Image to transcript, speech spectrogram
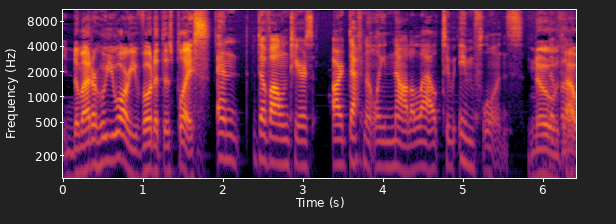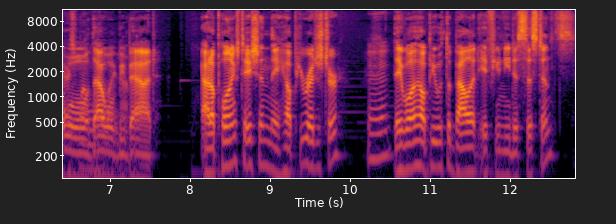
No matter who you are, you vote at this place. and the volunteers are definitely not allowed to influence. No, that will that will be bad. At a polling station, they help you register. They will help you with the ballot if you need assistance,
